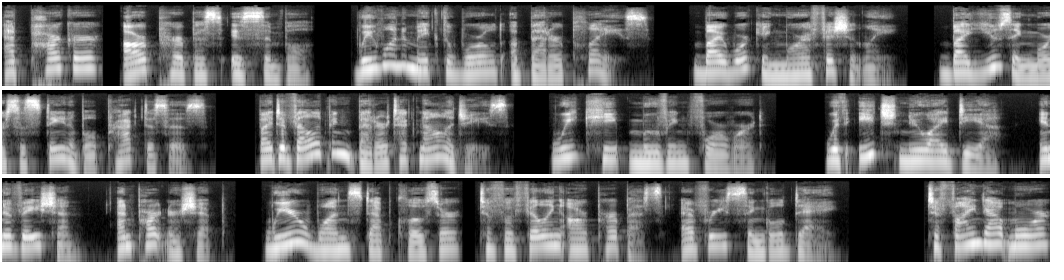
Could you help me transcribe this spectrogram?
At Parker, our purpose is simple we want to make the world a better place by working more efficiently, by using more sustainable practices, by developing better technologies. We keep moving forward. With each new idea, innovation, and partnership, we're one step closer to fulfilling our purpose every single day. To find out more,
